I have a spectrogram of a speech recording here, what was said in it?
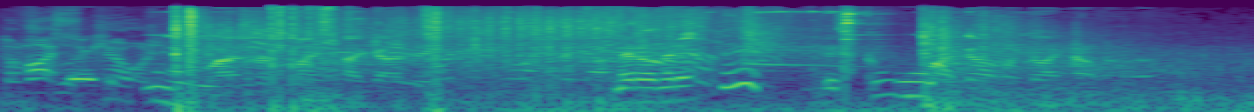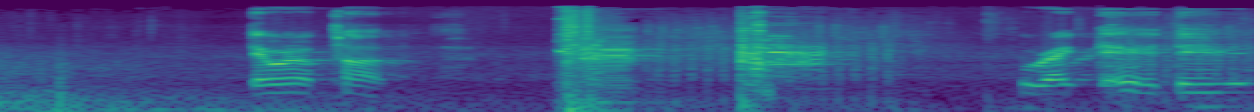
Device secured. Ooh, I love Mike. I got it. Middle, middle. Eh, let's go. Ooh, I got one. though, I got one. They were up top. Right there, David.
